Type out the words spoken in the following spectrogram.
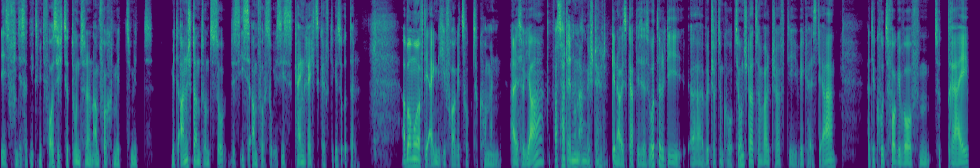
Ich finde, das hat nichts mit Vorsicht zu tun, sondern einfach mit, mit, mit Anstand und so. Das ist einfach so. Es ist kein rechtskräftiges Urteil. Aber um auf die eigentliche Frage zurückzukommen. Also ja, Was hat er nun angestellt? Genau, es gab dieses Urteil, die äh, Wirtschafts- und Korruptionsstaatsanwaltschaft, die WKSDA, hat ihr kurz vorgeworfen, zu drei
